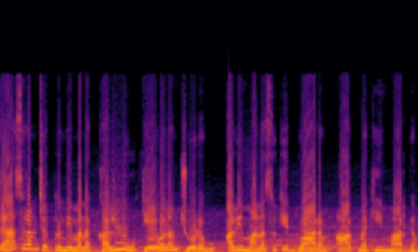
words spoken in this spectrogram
శాస్త్రం చెప్తుంది మన కళ్ళు కేవలం చూడవు అవి మనసుకి ద్వారం ఆత్మకి మార్గం.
